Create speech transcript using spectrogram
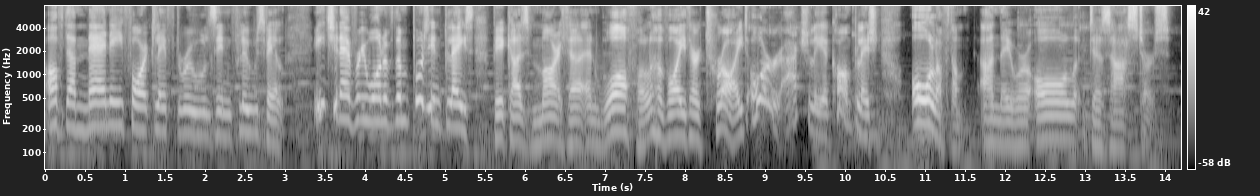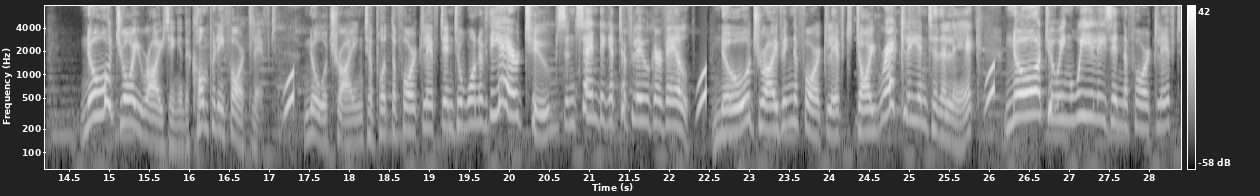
of the many forklift rules in Floozeville. Each and every one of them put in place because Martha and Waffle have either tried or actually accomplished all of them, and they were all disasters. No joyriding in the company forklift. No trying to put the forklift into one of the air tubes and sending it to Pflugerville. No driving the forklift directly into the lake. No doing wheelies in the forklift.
